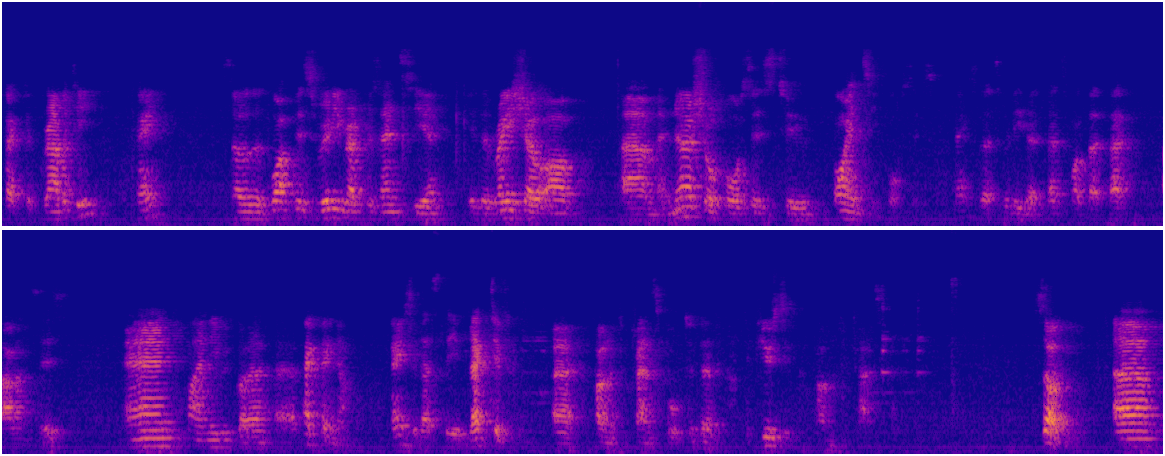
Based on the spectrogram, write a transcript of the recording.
effect of gravity. Okay, so that what this really represents here is a ratio of um, inertial forces to buoyancy forces. Okay, so that's really the, that's what that, that balance is. And finally, we've got a, a number. Okay, so that's the vective uh, component of transport to the diffusive component of transport. So, uh,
